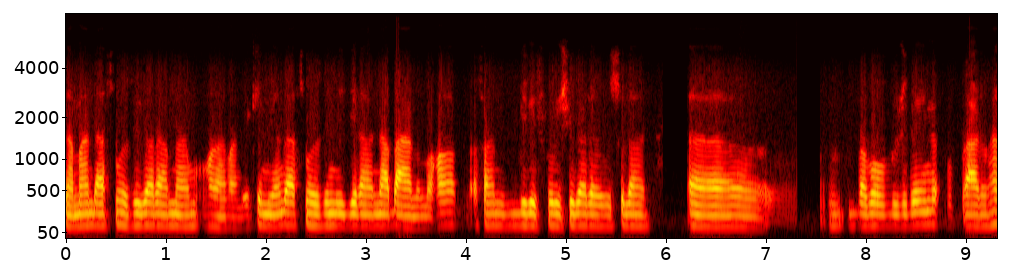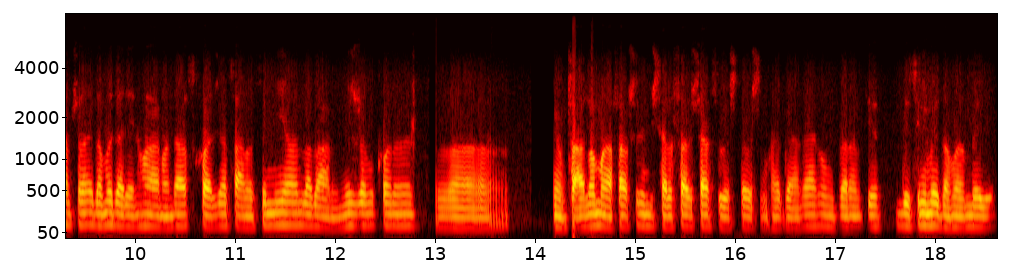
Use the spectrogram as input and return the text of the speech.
نه من دستمزدی دارم نه هنرمندی که میان دستمزدی می‌گیرن نه برنامه ها اصلا فروشی داره اصولا. و با وجود این برنامه همچنان ادامه داره. این هنرمنده از خارج از فرانسه میان و برنامه اجرا می‌کنن و تا الان موفق شدیم بیشتر از 160 داشته باشیم حداقل. امیدوارم که بتونیم ادامه بدیم.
